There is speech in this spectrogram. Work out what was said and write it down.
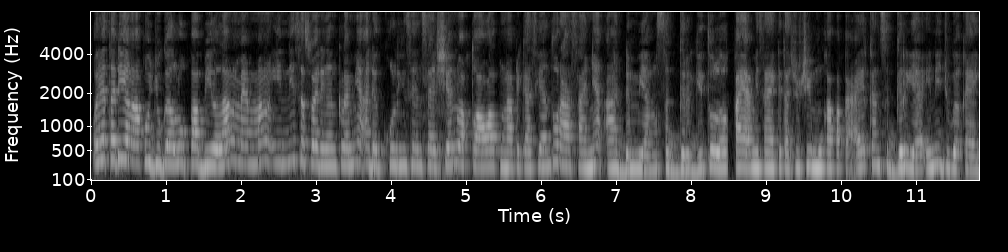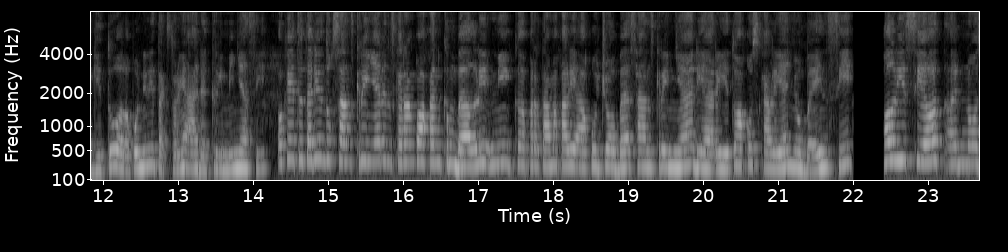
Oh ya tadi yang aku juga lupa bilang memang ini sesuai dengan klaimnya ada cooling sensation waktu awal pengaplikasian tuh rasanya adem yang seger gitu loh. Kayak misalnya kita cuci muka pakai air kan seger ya ini juga kayak gitu walaupun ini teksturnya ada creaminya sih. Oke itu tadi untuk sunscreennya dan sekarang aku akan kembali nih ke pertama kali aku coba sunscreennya. Di hari itu aku sekalian nyobain si Holy Shield No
